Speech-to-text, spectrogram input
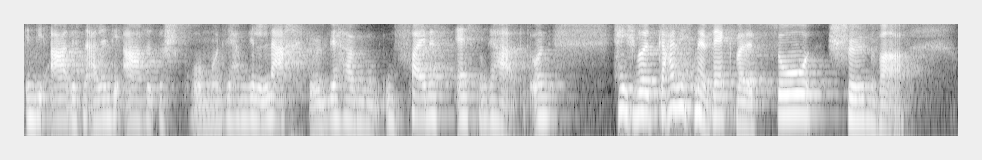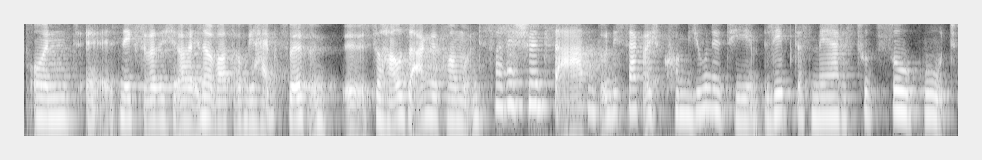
in die Aare, wir sind alle in die Aare gesprungen und wir haben gelacht und wir haben ein feines Essen gehabt und hey, ich wollte gar nicht mehr weg, weil es so schön war. Und äh, das nächste, was ich erinnere, war es irgendwie halb zwölf im, äh, zu Hause angekommen. Und es war der schönste Abend. Und ich sage euch, Community, lebt das Meer, das tut so gut.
